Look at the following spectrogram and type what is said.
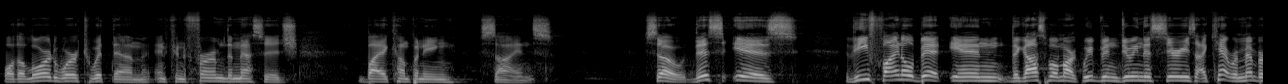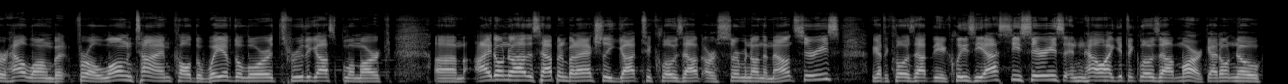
while the Lord worked with them and confirmed the message by accompanying signs. So, this is the final bit in the Gospel of Mark. We've been doing this series, I can't remember how long, but for a long time called The Way of the Lord through the Gospel of Mark. Um, I don't know how this happened, but I actually got to close out our Sermon on the Mount series. I got to close out the Ecclesiastes series, and now I get to close out Mark. I don't know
